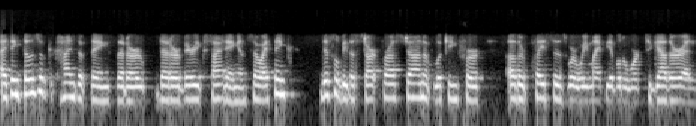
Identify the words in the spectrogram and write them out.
I think those are the kinds of things that are that are very exciting, and so I think this will be the start for us, John, of looking for other places where we might be able to work together. And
